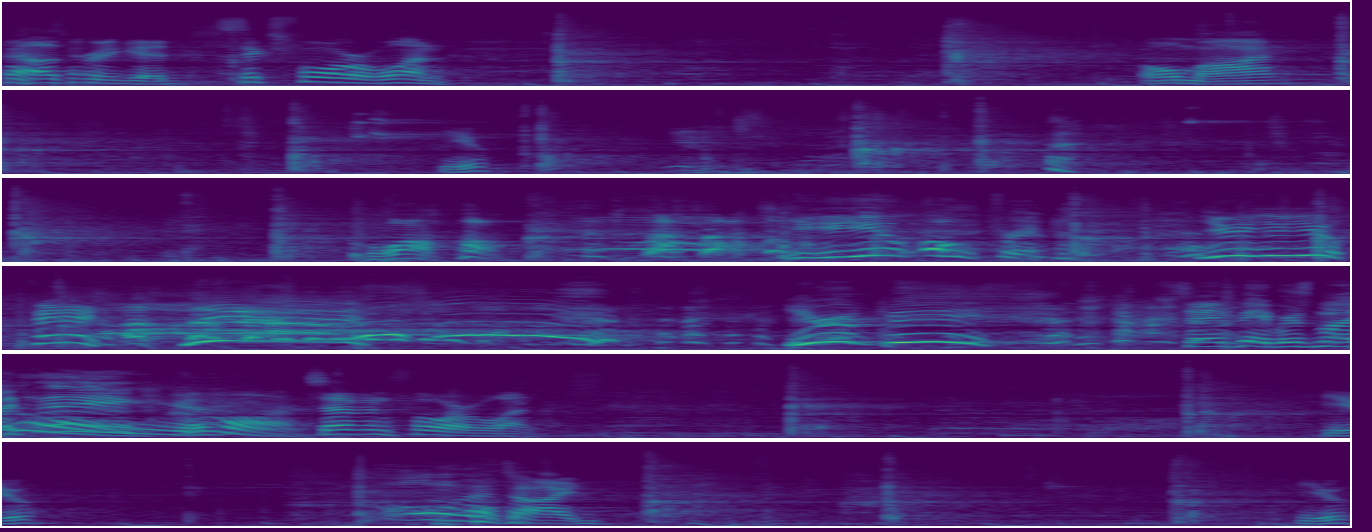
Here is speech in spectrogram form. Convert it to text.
That was pretty good. Six four one. Oh my. You? Wow. You you you. Oh frick. You you you. Finish. Yes. You're a beast. Sandpaper's my thing. Come on. Seven four one. You? Oh, that died. You?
